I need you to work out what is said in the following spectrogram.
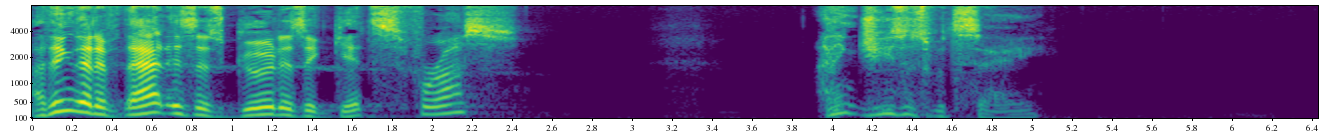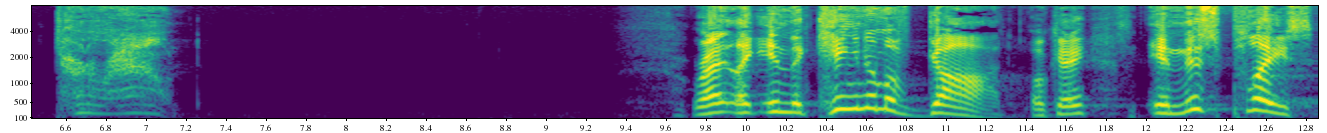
I think that if that is as good as it gets for us, I think Jesus would say, turn around. Right? Like in the kingdom of God, okay? In this place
